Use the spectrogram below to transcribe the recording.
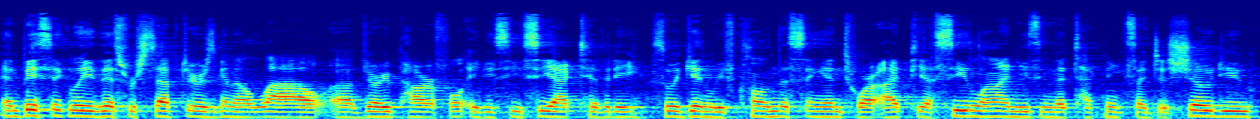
And basically, this receptor is going to allow very powerful ADCC activity. So, again, we've cloned this thing into our iPSC line using the techniques I just showed you,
